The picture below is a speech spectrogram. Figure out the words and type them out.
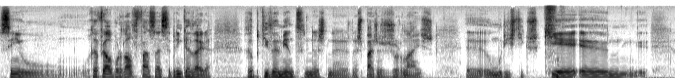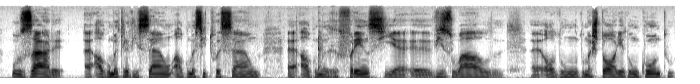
Sim, o Rafael Bordaldo faz essa brincadeira repetidamente nas, nas, nas páginas dos jornais uh, humorísticos, que é uh, usar uh, alguma tradição, alguma situação, alguma referência visual ou de, um, de, uma história, de um conto,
